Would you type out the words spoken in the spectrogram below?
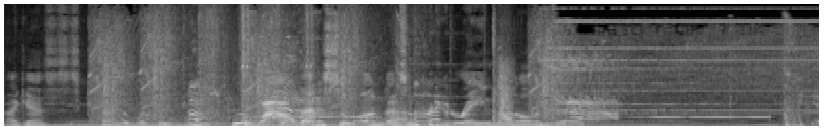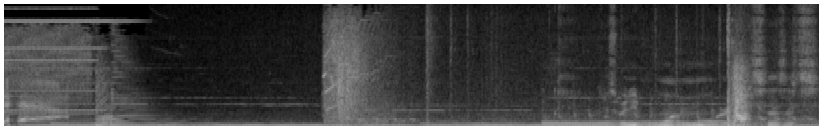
I guess this is kind of what they use for. Wow, that is some that's some pretty good range on that homing. Yeah. We need one more. It says it's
